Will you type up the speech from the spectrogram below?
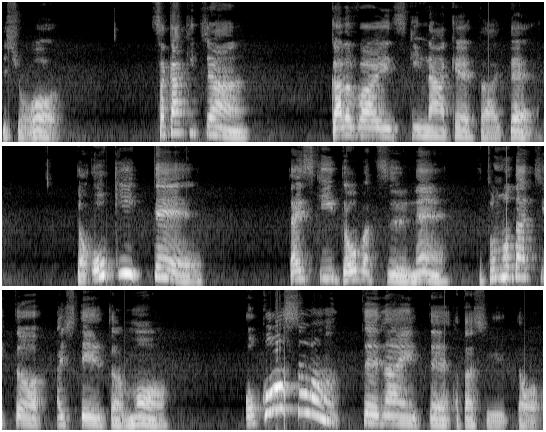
でしょう。榊ちゃん、ガラバイ好きなキャラクターで、で大きいって、大好き動物ね。友達と愛しているともう、お母さんってないって私と、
